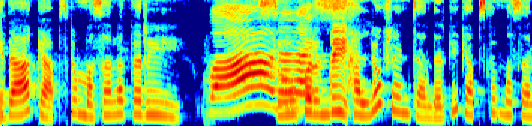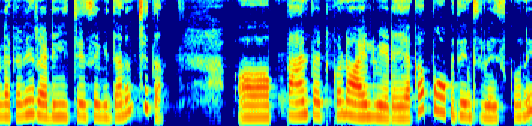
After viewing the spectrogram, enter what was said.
ఇదా క్యాప్సికమ్ మసాలా కర్రీ. సూపర్ ఉంది. హలో ఫ్రెండ్స్ అందరికీ క్యాప్సికమ్ మసాలా కర్రీ రెడీ చేసే విధానం చూద్దాం. ప్యాన్ పెట్టుకొని ఆయిల్ వేడయ్యాక పోపు దినుసులు వేసుకొని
